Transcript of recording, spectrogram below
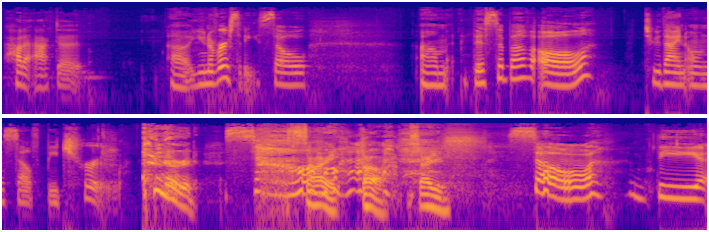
how to act at uh, university. So, um, this above all, to thine own self be true. Nerd. So Sorry. Oh, sorry. So, the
